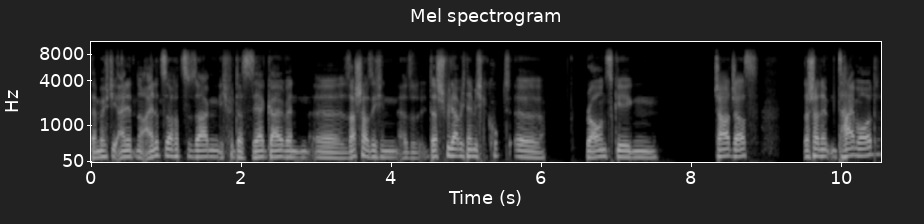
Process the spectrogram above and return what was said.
Da möchte ich eine, nur eine Sache zu sagen. Ich finde das sehr geil, wenn äh, Sascha sich in, also das Spiel habe ich nämlich geguckt, äh, Browns gegen Chargers. Sascha nimmt einen Timeout,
